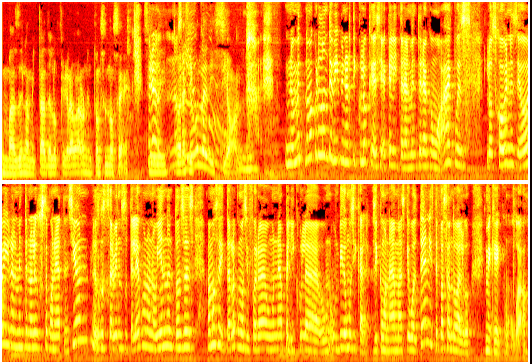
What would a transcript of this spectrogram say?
más de la mitad de lo que grabaron, entonces no sé. Pero Sí. no Ahora salió Digo la edición. No me, no me acuerdo dónde vi, vi un artículo que decía que literalmente era como, ay, pues los jóvenes de hoy realmente no les gusta poner atención, les gusta estar viendo su teléfono, no viendo, entonces vamos a editarlo como si fuera una película, un, un video musical, así como nada más que volteen y esté pasando algo. Me quedé como, wow,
